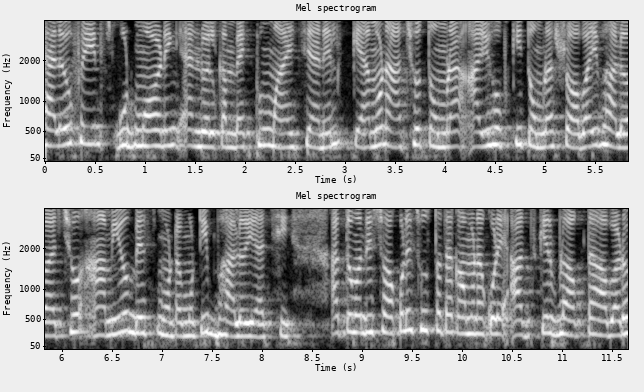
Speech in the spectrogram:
Hello friends good morning and welcome back to my channel কেমন আছো তোমরা? আই হোপ কি তোমরা সবাই ভালো আছো। আমিও বেশ মোটামুটি ভালোই আছি। আর তোমাদের সকলে সুস্থতা কামনা করে আজকের ব্লগটা আবারও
